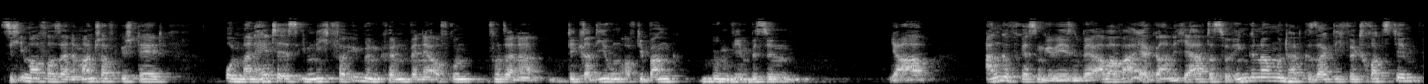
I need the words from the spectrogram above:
sich immer vor seine Mannschaft gestellt und man hätte es ihm nicht verübeln können, wenn er aufgrund von seiner Degradierung auf die Bank irgendwie ein bisschen, ja, angefressen gewesen wäre. Aber war er gar nicht. Er hat das so hingenommen und hat gesagt, ich will trotzdem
